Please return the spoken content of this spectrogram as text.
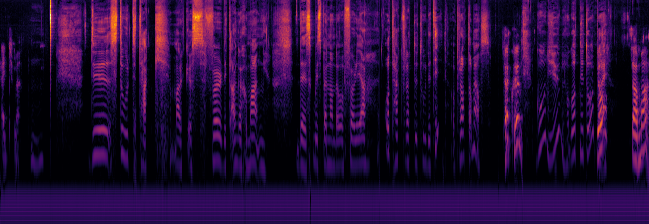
Jajamän. Mm. Du, stort tack Marcus för ditt engagemang. Det ska bli spännande att följa och tack för att du tog dig tid att prata med oss. Tack själv. God jul och gott nytt år på ja, dig. Samma.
